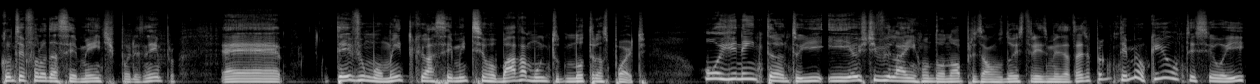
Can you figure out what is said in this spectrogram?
Quando você falou da semente, por exemplo, é, teve um momento que a semente se roubava muito no transporte. Hoje nem tanto. E, e eu estive lá em Rondonópolis há uns dois, três meses atrás. Eu perguntei, meu, o que aconteceu aí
